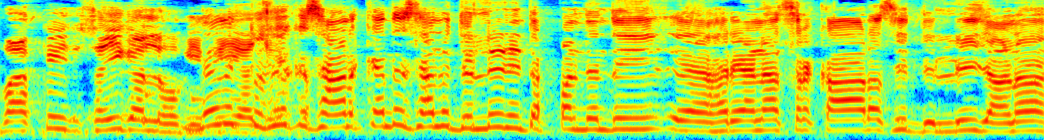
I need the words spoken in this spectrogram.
ਵਾਕਈ ਸਹੀ ਗੱਲ ਹੋ ਗਈ ਨਹੀਂ ਤੁਸੀਂ ਕਿਸਾਨ ਕਹਿੰਦੇ ਸਾਨੂੰ ਦਿੱਲੀ ਨਹੀਂ ਟੱਪਣ ਦਿੰਦੀ ਹਰਿਆਣਾ ਸਰਕਾਰ ਅਸੀਂ ਦਿੱਲੀ ਜਾਣਾ।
